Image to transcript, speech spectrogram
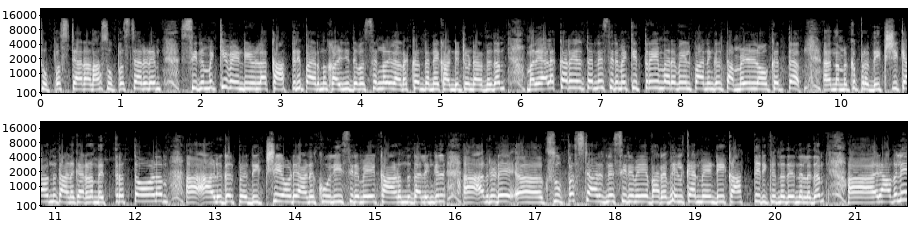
സൂപ്പർ സ്റ്റാറാണ് ആ സൂപ്പർ സ്റ്റാറുടെ സിനിമയ്ക്ക് വേണ്ടിയുള്ള കാത്തിരിപ്പായിരുന്നു കഴിഞ്ഞ ദിവസങ്ങളിൽ അടക്കം തന്നെ കണ്ടിട്ടുണ്ടായിരുന്നത്. മലയാളക്കരയിൽ തന്നെ സിനിമയ്ക്ക് ഇത്രയും വരവേൽപ്പാണെങ്കിൽ തമിഴ് ലോകത്ത് നമുക്ക് പ്രതീക്ഷിക്കാവുന്നതാണ്. കാരണം എത്രത്തോളം ആളുകൾ ആളുകൾ പ്രതീക്ഷയോടെയാണ് കൂലി സിനിമയെ കാണുന്നത്. അല്ലെങ്കിൽ അവരുടെ സൂപ്പർ സ്റ്റാറിന്റെ സിനിമയെ വരവേൽക്കാൻ വേണ്ടി കാത്തിരിക്കുന്നത് എന്നുള്ളത് രാവിലെ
